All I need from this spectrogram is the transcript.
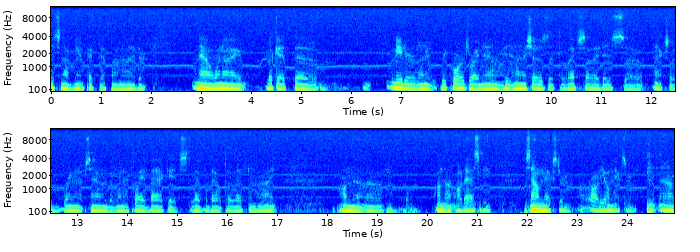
it's not being picked up on either. Now, when I look at the meter when it records right now, it only shows that the left side is uh, actually bringing up sound, but when I play it back, it's leveled out to left and right on the uh, on the Audacity sound mixer or audio mixer. um,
